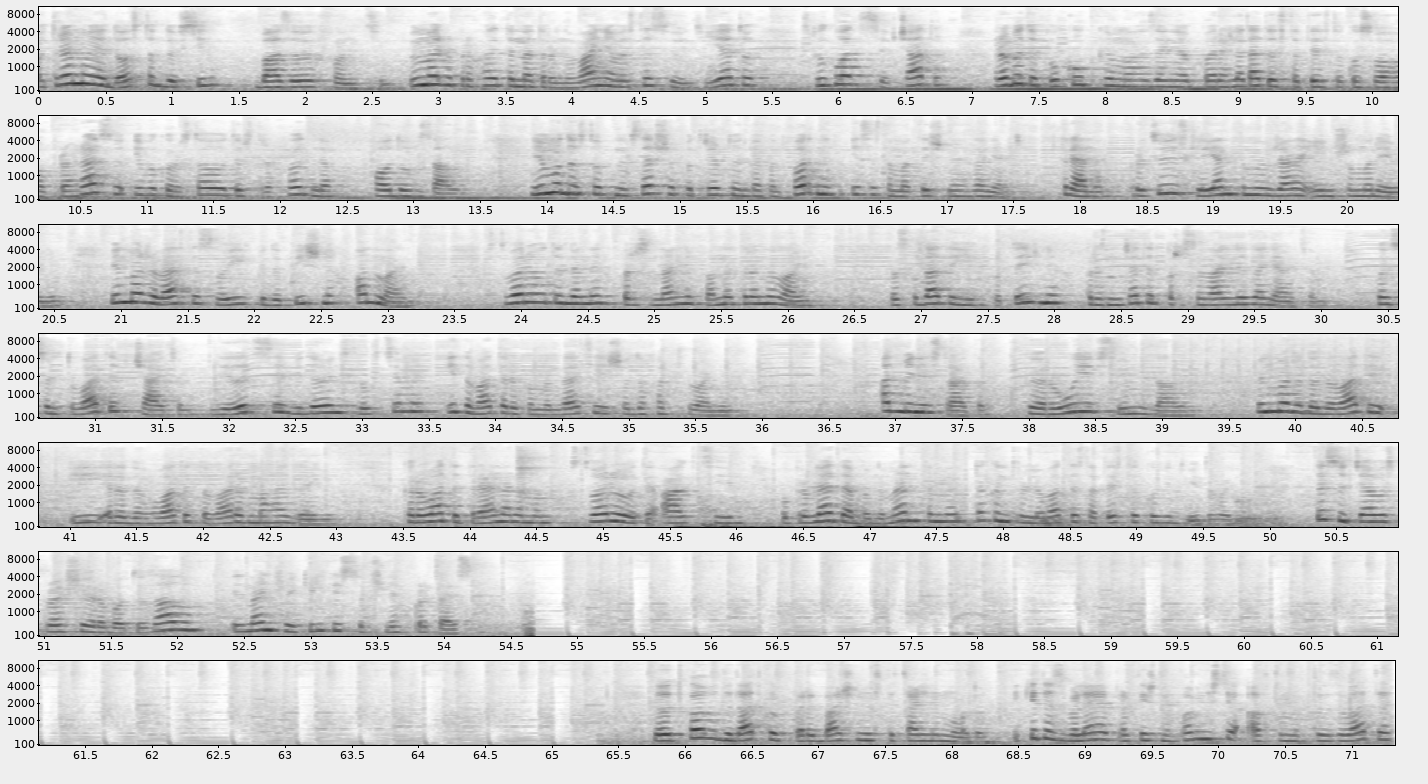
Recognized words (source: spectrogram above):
отримує доступ до всіх базових функцій. Він може приходити на тренування, вести свою дієту, спілкуватися в чатах, робити покупки в магазині, переглядати статистику свого прогресу і використовувати штрих-код для входу в зал. Йому доступне все, що потрібно для комфортних і систематичних занять. Тренер працює з клієнтами вже на іншому рівні. Він може вести своїх підопічних онлайн, створювати для них персональні плани тренувань, розкладати їх по тижнях, призначати персональні заняття, консультувати в чаті, ділитися відеоінструкціями і давати рекомендації щодо харчування. Адміністратор керує всім залом. Він може додавати і редагувати товари в магазині, керувати тренерами, створювати акції, управляти абонементами та контролювати статистику відвідувань. Це суттєво спрощує роботу залу і зменшує кількість ручних процесів. Додатково в додатку передбачено спеціальний модуль, який дозволяє практично повністю автоматизувати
